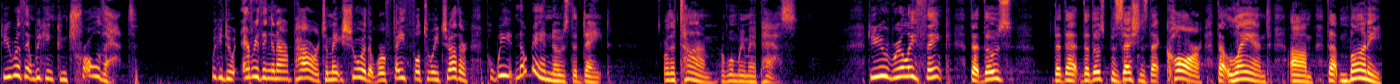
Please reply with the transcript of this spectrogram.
Do you really think we can control that? We can do everything in our power to make sure that we're faithful to each other, but we, no man knows the date or the time of when we may pass. Do you really think that those, that, that, that those possessions, that car, that land, um, that money,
